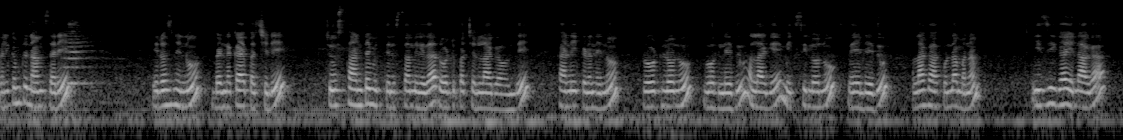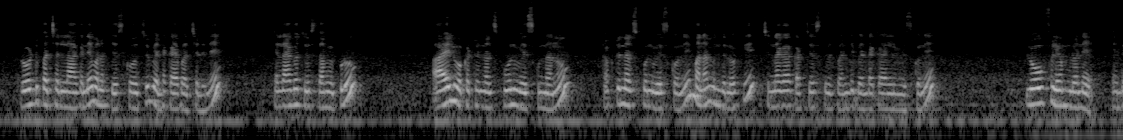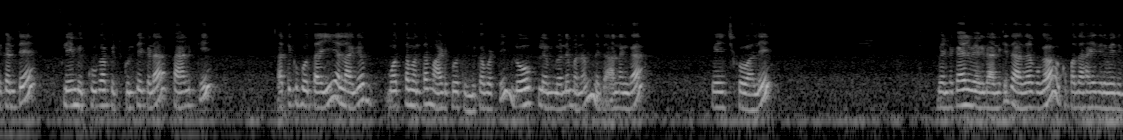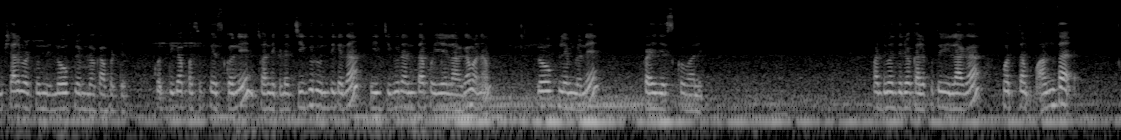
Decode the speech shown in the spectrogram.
Welcome to నామసరి ఈరోజు నేను బెండకాయ పచ్చడి. చూస్తా అంటే మీకు తెలుస్తుంది కదా రోటి పచ్చడిలాగా ఉంది. కానీ ఇక్కడ నేను రోట్లోనూ నూరలేదు అలాగే మిక్సీలోనూ వేయలేదు. అలా కాకుండా మనం ఈజీగా ఇలాగా రోటి పచ్చడిలాగానే మనం చేసుకోవచ్చు బెండకాయ పచ్చడిని. ఎలాగో చూస్తాం ఇప్పుడు. ఆయిల్ ఒకటిన్నర స్పూన్ వేసుకున్నాను. ఒకటిన్నర స్పూన్ వేసుకొని మనం ఇందులోకి చిన్నగా కట్ చేసుకున్నటువంటి బెండకాయలను వేసుకొని లో ఫ్లేమ్లోనే ఎందుకంటే ఫ్లేమ్ ఎక్కువగా పెట్టుకుంటే ఇక్కడ ప్యాన్కి అతికిపోతాయి అలాగే మొత్తం అంతా మాడిపోతుంది. కాబట్టి లో ఫ్లేమ్లోనే మనం నిదానంగా వేయించుకోవాలి. బెండకాయలు వేగడానికి దాదాపుగా ఒక పదహైదు ఇరవై నిమిషాలు పడుతుంది లో ఫ్లేమ్లో కాబట్టి. కొద్దిగా పసుపు వేసుకొని చూడండి ఇక్కడ జిగురు ఉంది కదా. ఈ జిగురు అంతా పోయేలాగా మనం లో ఫ్లేమ్లోనే ఫ్రై చేసుకోవాలి. మధ్య మధ్యలో కలుపుతూ ఇలాగా మొత్తం అంతా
